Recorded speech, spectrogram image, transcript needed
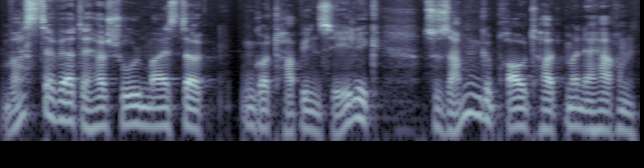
was der werte Herr Schulmeister, Gott hab ihn selig, zusammengebraut hat, meine Herren,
